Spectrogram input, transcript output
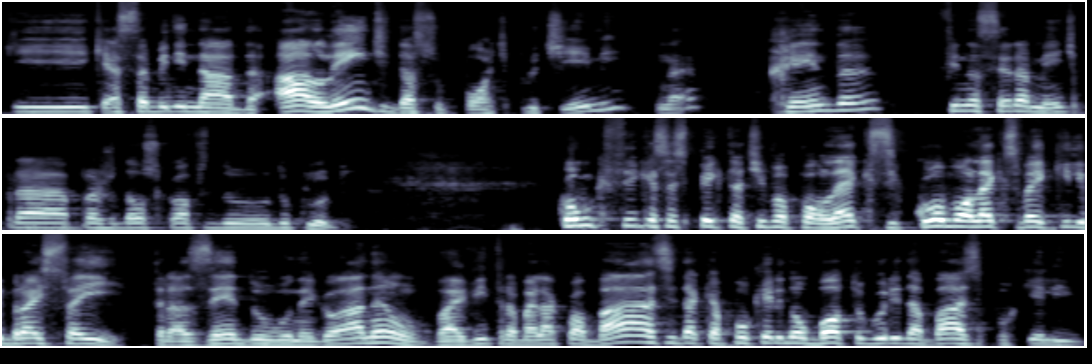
que, que essa meninada, além de dar suporte para o time, né? Renda financeiramente para ajudar os cofres do, do clube. Como que fica essa expectativa para o Alex e como o Alex vai equilibrar isso aí? Trazendo o negócio, ah, não, vai vir trabalhar com a base, daqui a pouco ele não bota o guri da base porque ele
